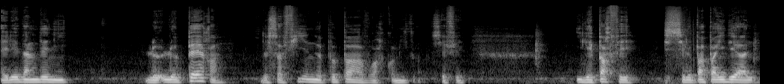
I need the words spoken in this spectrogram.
Elle est dans le déni. Le, le, père de sa fille ne peut pas avoir commis ces faits. Il est parfait. C'est le papa idéal.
